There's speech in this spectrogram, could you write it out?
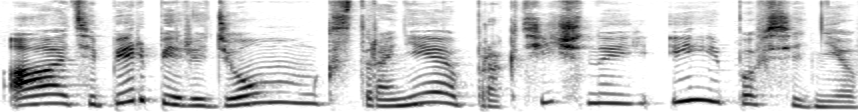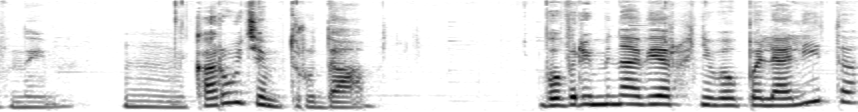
А теперь перейдем к стороне практичной и повседневной, к орудиям труда. Во времена Верхнего Палеолита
